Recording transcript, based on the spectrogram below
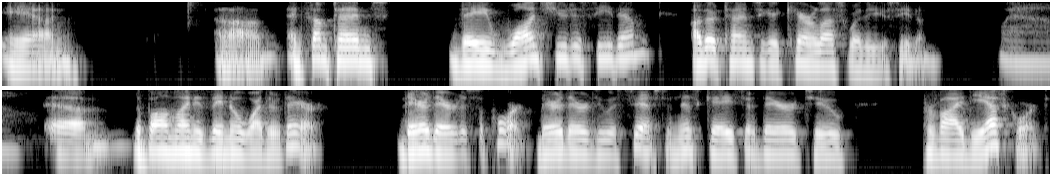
and um, and sometimes they want you to see them other times you could care less whether you see them. Wow. Um, the bottom line is they know why they're there. They're there to support. They're there to assist. In this case, they're there to provide the escort.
